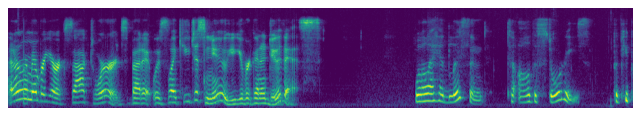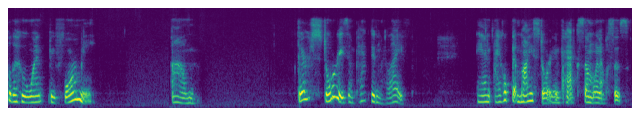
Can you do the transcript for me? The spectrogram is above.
I don't remember your exact words, but it was like you just knew you were going to do this. Well, I had listened to all the stories, the people that, who went before me. Um, their stories impacted my life. And I hope that my story impacts someone else's.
